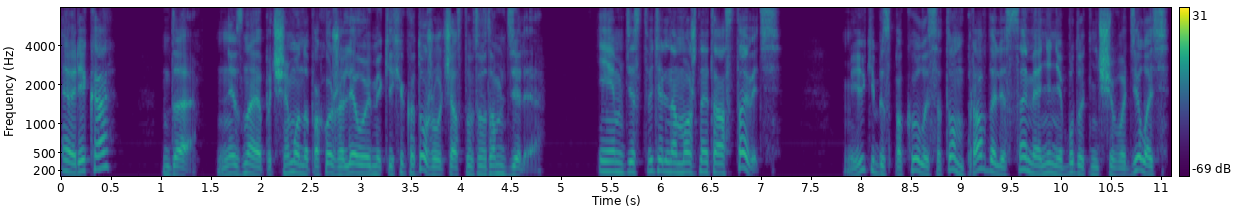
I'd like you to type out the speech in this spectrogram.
Эрика? Да, не знаю почему, но похоже, Лео и Микихико тоже участвуют в этом деле. Им действительно можно это оставить? Миюки беспокоилась о том, правда ли сами они не будут ничего делать,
